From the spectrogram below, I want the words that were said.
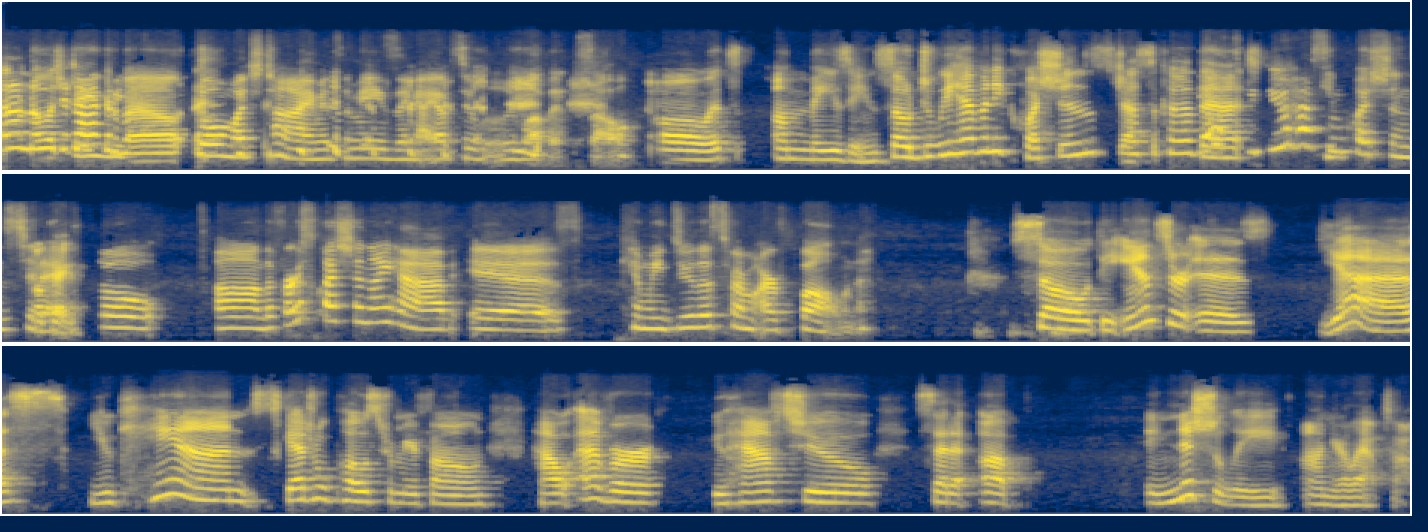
I don't know what you're talking about. so much time. It's amazing. I absolutely love it. So, oh, it's amazing. So, do we have any questions, Jessica? That yes, we do have some questions today. Okay. So, um, the first question I have is, can we do this from our phone? So the answer is yes, you can schedule posts from your phone. However, you have to set it up initially on your laptop.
